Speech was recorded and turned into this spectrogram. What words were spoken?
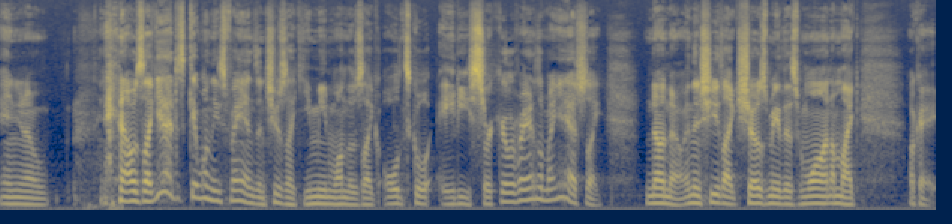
and you know, and I was like, yeah, just get one of these fans, and she was like, you mean one of those like old school '80s circular fans? I'm like, yeah. She's like, no, no, and then she like shows me this one. I'm like, okay,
